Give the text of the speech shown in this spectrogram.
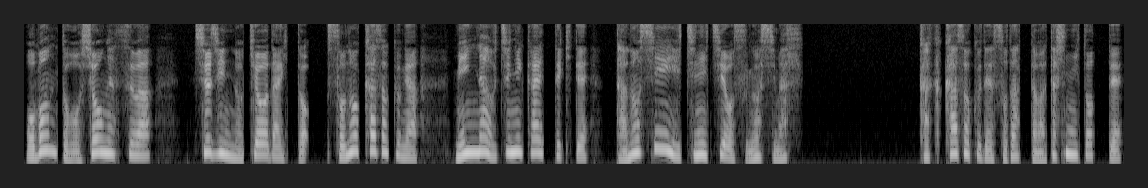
お盆とお正月は主人の兄弟とその家族がみんな家に帰ってきて楽しい一日を過ごします。各家族で育った私にとって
